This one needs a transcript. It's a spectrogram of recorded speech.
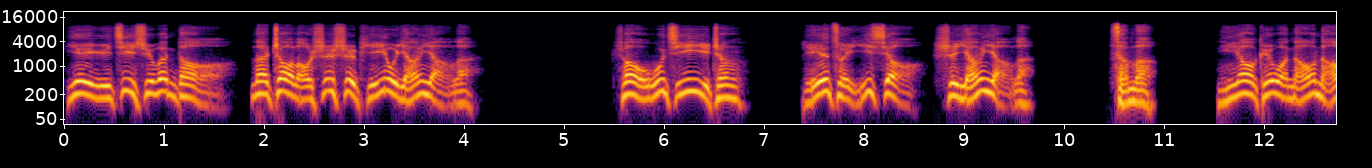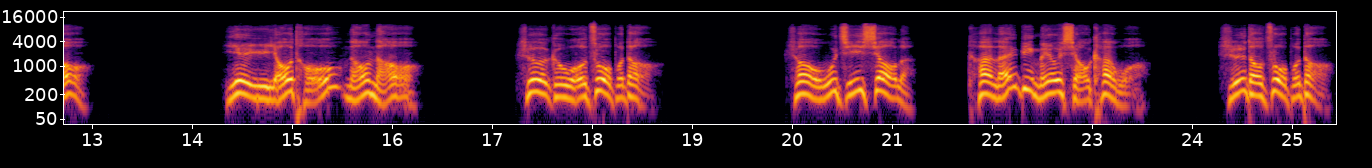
叶雨继续问道。那赵老师是皮又痒痒了。赵无极一怔，咧嘴一笑：“是痒痒了，怎么？你要给我挠挠？”夜雨摇头：“挠挠，这个我做不到。”赵无极笑了，看来并没有小看我，知道做不到，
